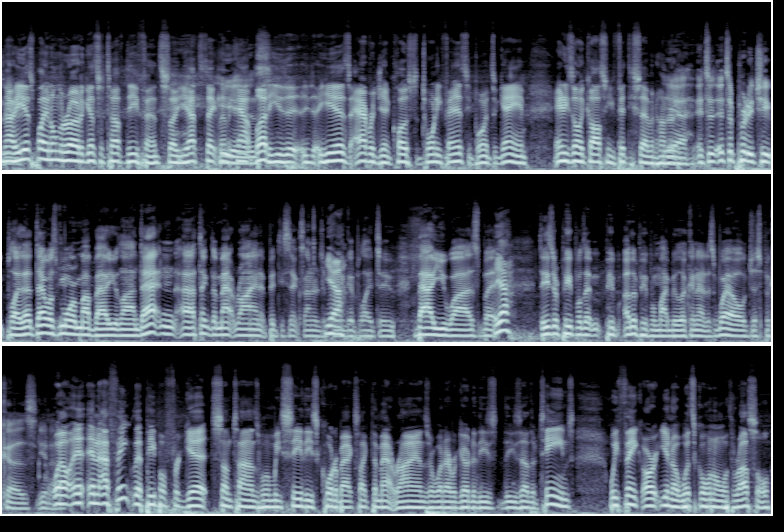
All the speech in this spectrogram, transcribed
Now he is playing on the road against a tough defense, so you have to take that into account. is. But he he is averaging close to twenty fantasy points a game, and he's only costing you fifty seven hundred. Yeah, it's a it's a pretty cheap play. That that was more of my value line. That and uh, I think the Matt Ryan at 5600 is a Yeah. pretty good play too, value wise. But Yeah. these are people that people other people might be looking at as well, just because you know. Well, and, and I think that people forget sometimes when we see these quarterbacks like the Matt Ryan's or whatever go to these these other teams, we think, or you know, what's going on with Russell?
